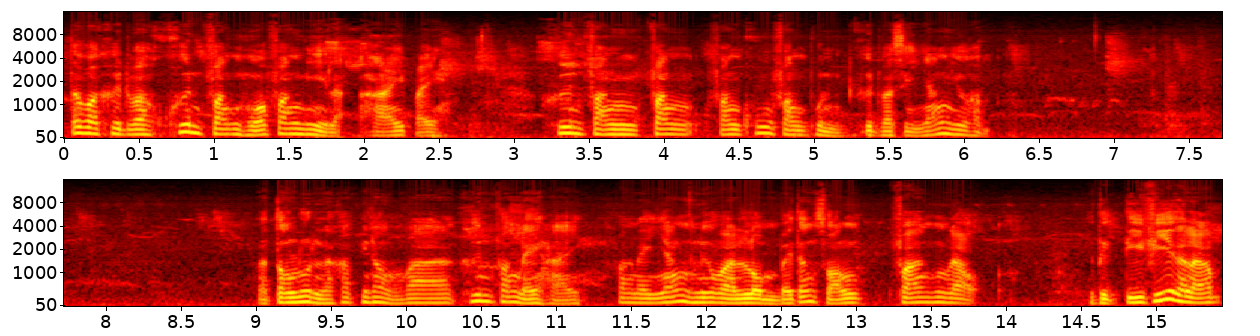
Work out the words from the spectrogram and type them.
แต่ว่าคือว่าขึ้นฟังหัวฟังนี่แหละหายไป ขึ้นฟังฟังฟังคู่ฟังผุ่นคือว่าสียั้งอยู่ครับต้องรุ่นแล้วครับพี่น้องว่าขึ้นฟังไหนหาย ฟังไหนยั้งหรือว่าล่มไปทั้งสองฟังแล้วตึกตีฟีนั่นแหละครับ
